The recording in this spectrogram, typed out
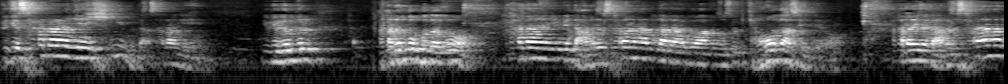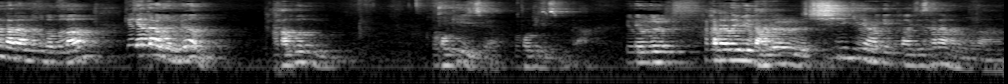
그게 사랑의 힘입니다. 사랑의 힘. 그러니까 여러분들 다른 것보다도 하나님이 나를 사랑한다라고 하는 것을 경험하셔야 돼요. 하나님이 나를 사랑한다라는 것만 깨달으면 답은 거기 있어요. 거기 있습니다. 여러분들 하나님이 나를 시기하기까지 사랑하는구나.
